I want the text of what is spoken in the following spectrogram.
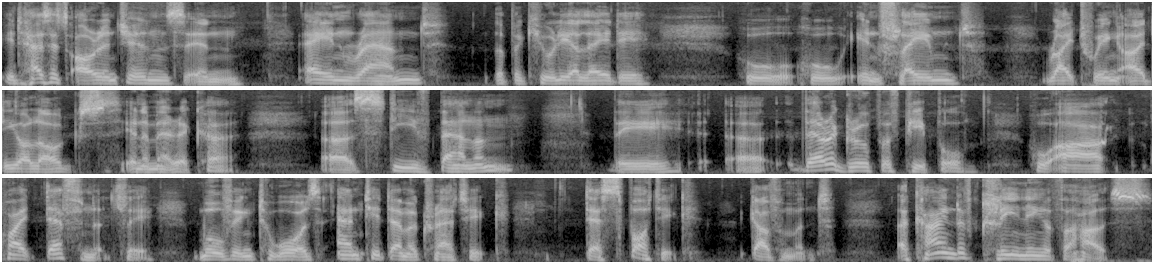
It has its origins in Ayn Rand, the peculiar lady who, who inflamed right wing ideologues in America, uh, Steve Bannon. The, uh, they're a group of people who are quite definitely moving towards anti democratic, despotic government, a kind of cleaning of the house.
